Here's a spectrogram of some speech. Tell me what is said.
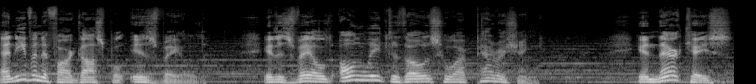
And even if our gospel is veiled, it is veiled only to those who are perishing. In their case,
